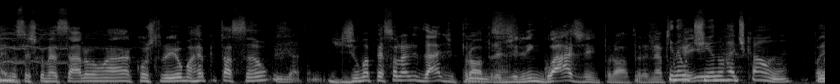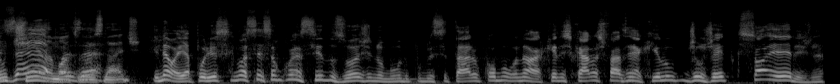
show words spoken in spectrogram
Aí vocês começaram a construir uma reputação Exatamente. de uma personalidade própria, Isso. de linguagem própria, né? Que não Porque aí- tinha no Radical, né? Pois não é, tinha na moto é. velocidade. E não, e é por isso que vocês são conhecidos hoje no mundo publicitário como. Não, aqueles caras fazem aquilo de um jeito que só eles, né?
